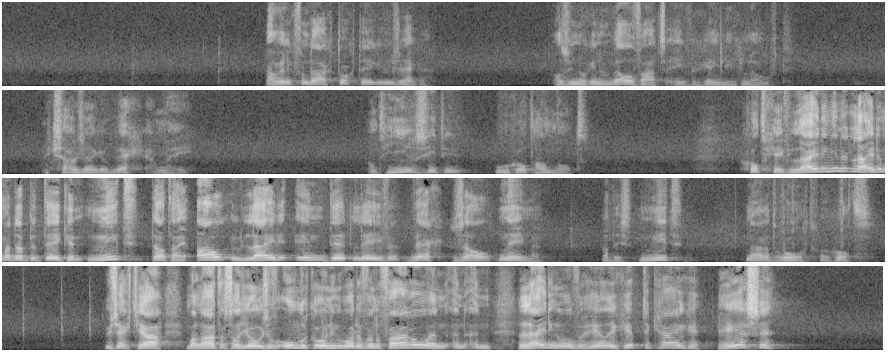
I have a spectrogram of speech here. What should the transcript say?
Nou wil ik vandaag toch tegen u zeggen, als u nog in een welvaartsevangelie gelooft, ik zou zeggen weg ermee. Want hier ziet u hoe God handelt. God geeft leiding in het lijden, maar dat betekent niet dat hij al uw lijden in dit leven weg zal nemen. Dat is niet naar het woord van God. U zegt ja, maar later zal Jozef onderkoning worden van de farao en, en, en leiding over heel Egypte krijgen, heersen.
